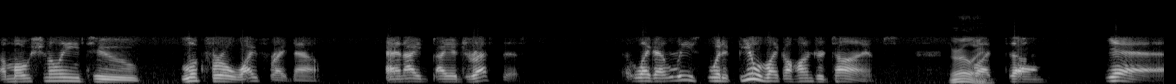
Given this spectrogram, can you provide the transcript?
emotionally to look for a wife right now. And I I addressed this like at least what it feels like a hundred times. really? But um, yeah,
